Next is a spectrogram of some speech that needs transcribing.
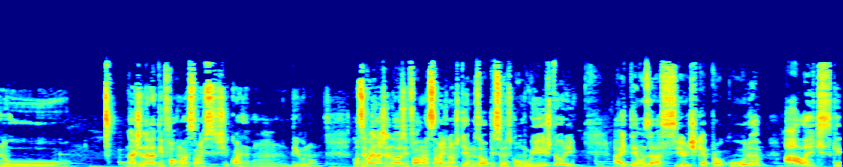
no na janela de informações, quase não digo não. Quando você vai na janela de informações, nós temos opções como History, aí temos a Search, que é procura, Alerts, que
